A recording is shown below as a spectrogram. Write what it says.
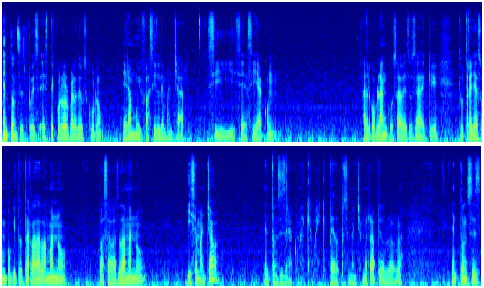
Entonces, pues este color verde oscuro era muy fácil de manchar si se hacía con algo blanco, ¿sabes? O sea, de que tú traías un poquito aterrada la mano, pasabas la mano y se manchaba. Entonces era como de que, güey, qué pedo, pues se mancha muy rápido, bla, bla, bla. Entonces,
